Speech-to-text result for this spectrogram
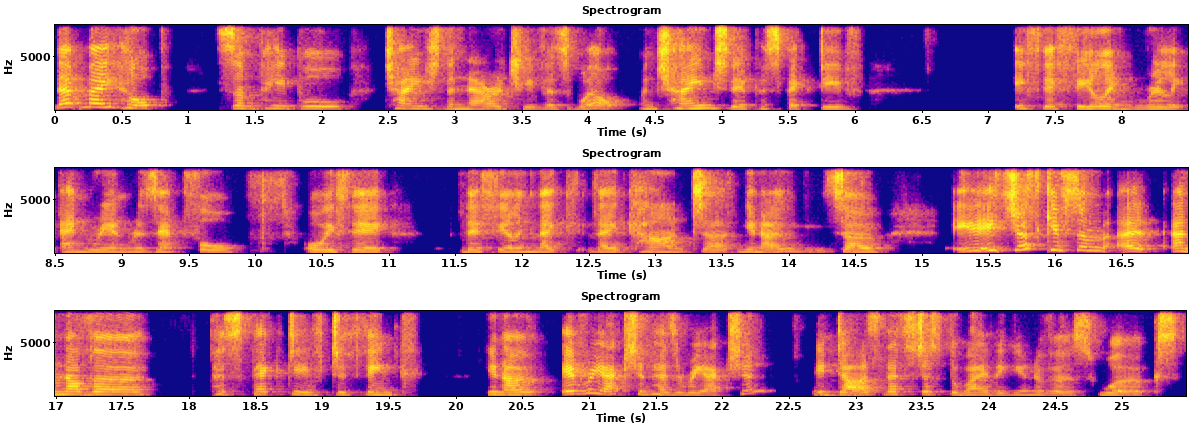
that may help some people change the narrative as well and change their perspective if they're feeling really angry and resentful or if they're they're feeling they they can't uh, you know so it, it just gives them a, another perspective to think you know every action has a reaction. It mm-hmm. does. That's just the way the universe works.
